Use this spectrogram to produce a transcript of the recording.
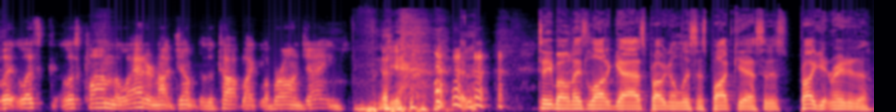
Let, let's let's climb the ladder, not jump to the top like LeBron James. Yeah. T Bone, there's a lot of guys probably going to listen to this podcast that is probably getting ready to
